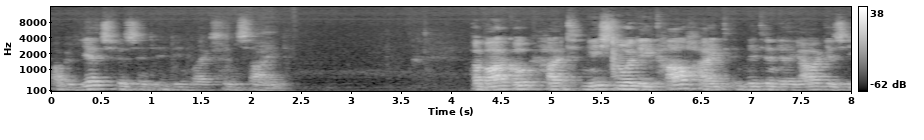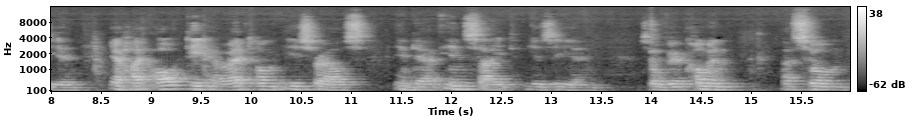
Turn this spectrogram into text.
Aber jetzt, wir sind in der letzten Zeit. Habakkuk hat nicht nur die Kahlheit inmitten der Jahre gesehen, er hat auch die Errettung Israels in der Insight gesehen. So, wir kommen äh, zum,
